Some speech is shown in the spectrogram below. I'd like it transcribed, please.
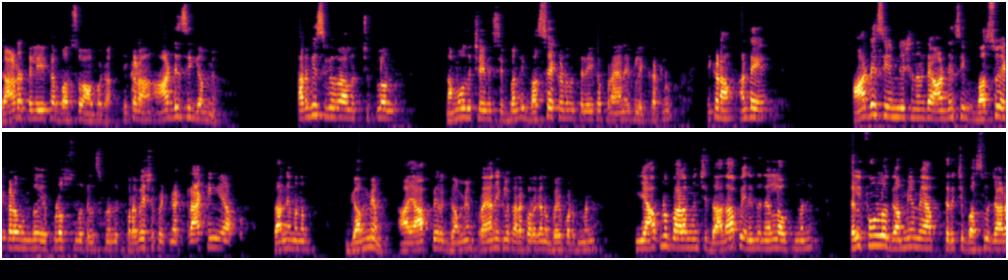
జాడ తెలియక బస్సు ఆపక. ఇక్కడ ఆర్టీసీ గమ్యం. సర్వీస్ వివరాలు చిప్లో నమోదు చేయని సిబ్బంది బస్సు ఎక్కడుందో తెలియక ప్రయాణికులు ఎక్కట్లు ఇక్కడ అంటే ఆర్టీసీ ఏం చేసిందంటే ఆర్టీసీ బస్సు ఎక్కడ ఉందో ఎప్పుడు వస్తుందో తెలుసుకునేందుకు ప్రవేశపెట్టిన ట్రాకింగ్ యాప్. దాన్ని మనం గమ్యం ఆ యాప్ పేరు గమ్యం ప్రయాణికులకు అరకొరగానే ఉపయోగపడుతుందని ఈ యాప్ను ప్రారంభించి దాదాపు ఎనిమిది నెలలు అవుతుందని సెల్ ఫోన్లో గమ్యం యాప్ తెరిచి బస్సుల జాడ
